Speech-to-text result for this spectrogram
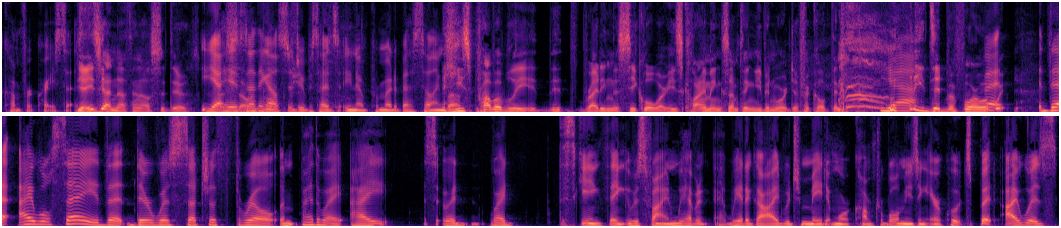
Comfort Crisis. Yeah, he's got nothing else to do. Yeah, he has nothing book. else to do besides you know promote a best-selling book. He's probably writing the sequel where he's climbing something even more difficult than Yeah. he did before. but that I will say that there was such a thrill. And by the way, I, so I, I the skiing thing it was fine. We have a we had a guide which made it more comfortable. I'm using air quotes, but I was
